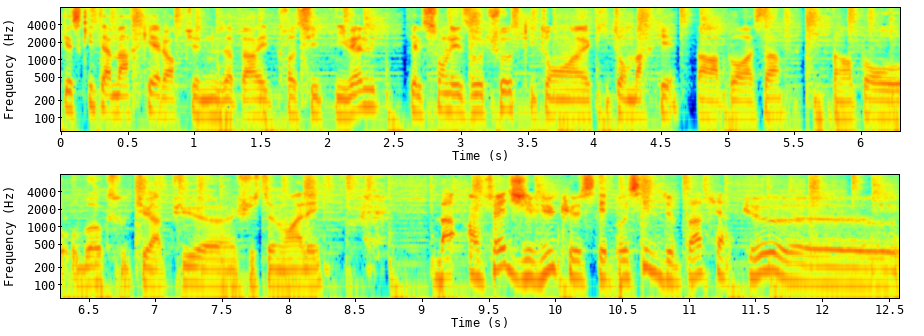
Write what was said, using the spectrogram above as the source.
qu'est-ce qui t'a marqué alors Tu nous as parlé de CrossFit Nivelle. Quelles sont les autres choses qui t'ont euh, qui t'ont marqué par rapport à ça, par rapport au, au box où tu as pu euh, justement aller? Bah en fait j'ai vu que c'était possible de pas faire que euh,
